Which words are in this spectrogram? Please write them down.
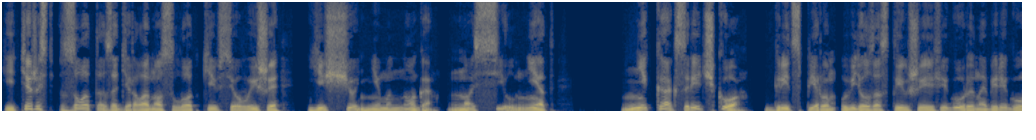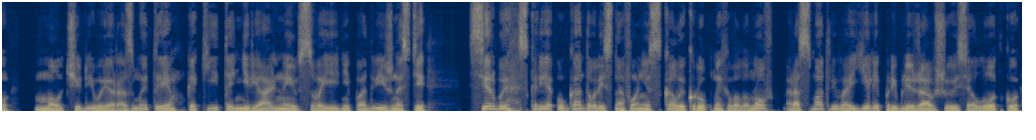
и тяжесть золота задирала нос лодки все выше. Еще немного, но сил нет. «Не как Сречко!» Гриц первым увидел застывшие фигуры на берегу, молчаливые, размытые, какие-то нереальные в своей неподвижности – Сербы скорее угадывались на фоне скалы крупных валунов, рассматривая еле приближавшуюся лодку.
